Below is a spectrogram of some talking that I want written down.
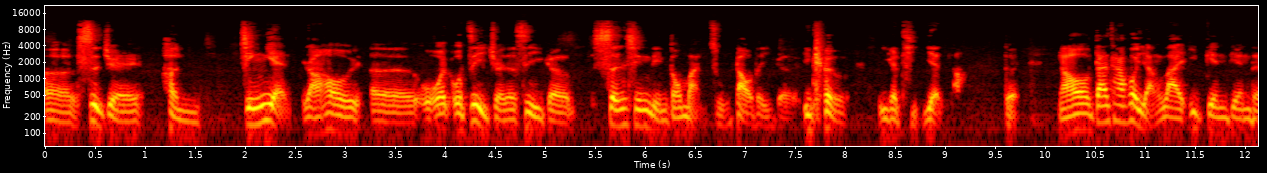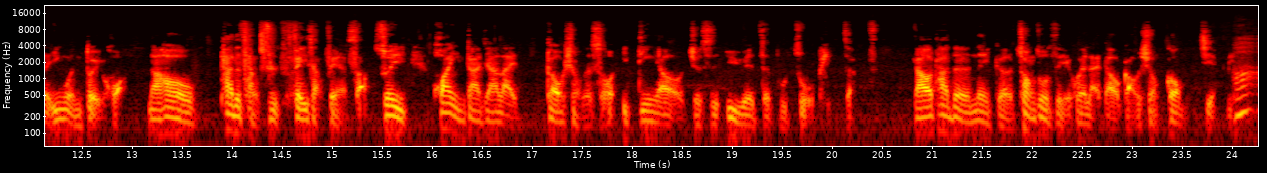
呃视觉很惊艳。然后呃，我我自己觉得是一个身心灵都满足到的一个一个一个体验啦。对，然后但他会仰赖一点点的英文对话，然后他的场次非常非常少，所以欢迎大家来高雄的时候一定要就是预约这部作品这样子。然后他的那个创作者也会来到高雄跟我们见面啊，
